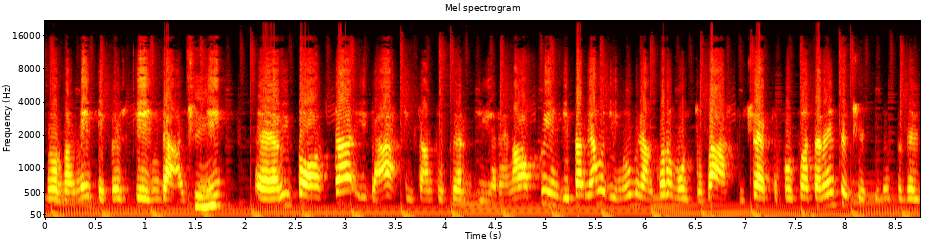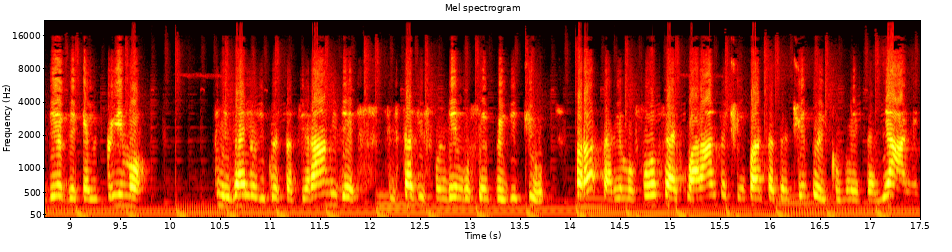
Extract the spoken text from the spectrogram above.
normalmente queste indagini sì. eh, riporta i dati, tanto per dire, no? quindi parliamo di numeri ancora molto bassi, certo fortunatamente il censimento del verde che è il primo livello di questa piramide si sta diffondendo sempre di più, però saremo forse al 40-50% dei comuni italiani,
